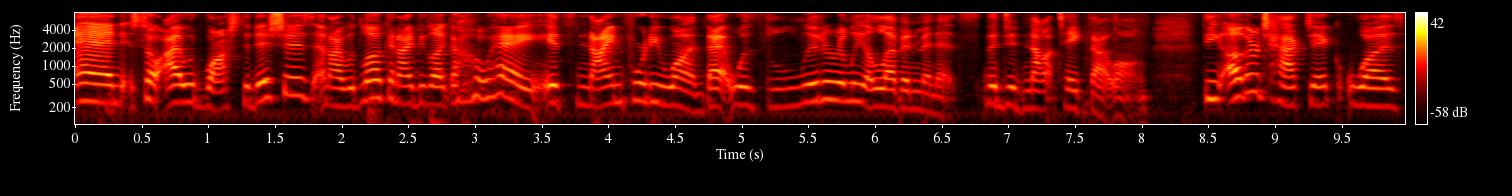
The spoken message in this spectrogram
And so I would wash the dishes and I would look and I'd be like, "Oh, hey, it's 9:41." That was literally 11 minutes. That did not take that long. The other tactic was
